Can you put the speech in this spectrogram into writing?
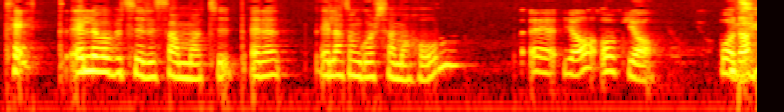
tätt? Eller vad betyder samma typ? Det, eller att de går åt samma håll? Eh, ja och ja. Båda.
